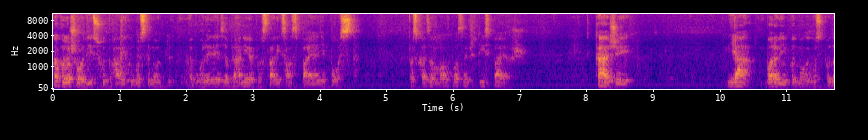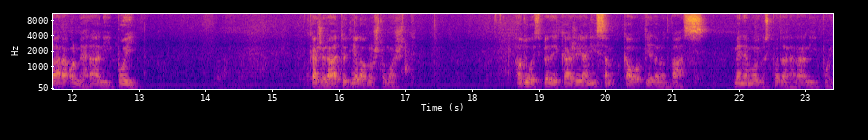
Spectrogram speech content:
Kako došlo od Isu, kod Buhari kod muslima od Ebu Horeire, zabranio je poslanik sam spajanje posta. Pa skazalo Allah poslanik, ti spajaš. Kaže, ja boravim kod moga gospodara, on me hrani i poji. Kaže, radite od dijela ono što možete. A u drugoj spredaj kaže, ja nisam kao jedan od vas. Mene moj gospodar hrani i poji.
